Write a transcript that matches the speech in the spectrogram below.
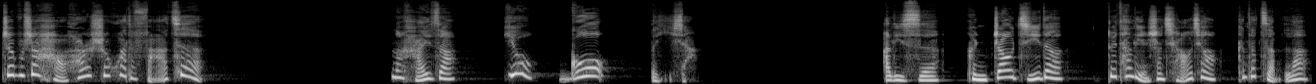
这不是好好说话的法子。”那孩子又咕了一下，爱丽丝很着急的对他脸上瞧瞧，看他怎么了。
